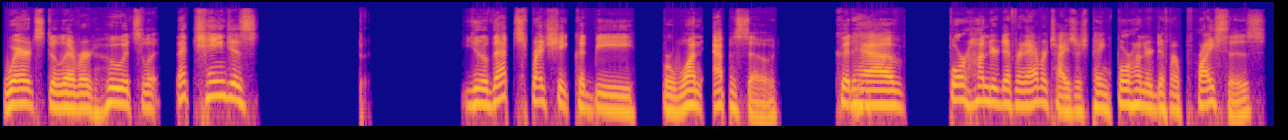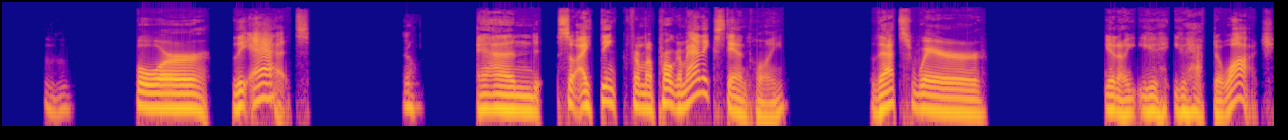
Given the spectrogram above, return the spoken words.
where it's delivered, who it's that changes. You know, that spreadsheet could be for one episode, could Mhm. have 400 different advertisers paying 400 different prices Mhm. for the ads. Yeah. And so I think from a programmatic standpoint, that's where you know you you have to watch.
